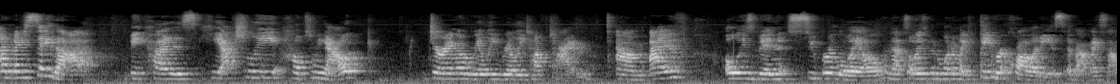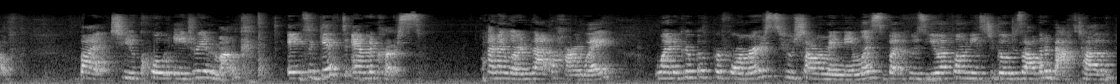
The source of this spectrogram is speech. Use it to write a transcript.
And I say that because he actually helped me out during a really, really tough time. Um, I've always been super loyal, and that's always been one of my favorite qualities about myself. But to quote Adrian Monk, it's a gift and a curse. And I learned that the hard way when a group of performers who shall remain nameless but whose UFO needs to go dissolve in a bathtub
